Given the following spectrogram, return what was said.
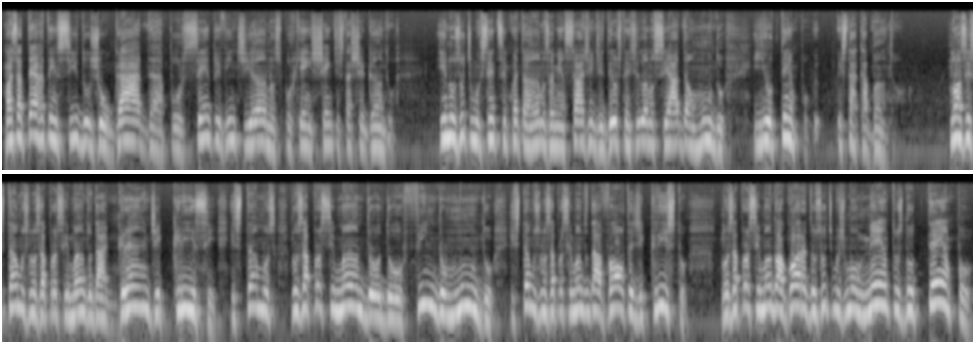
Mas a terra tem sido julgada por 120 anos porque a enchente está chegando. E nos últimos 150 anos a mensagem de Deus tem sido anunciada ao mundo e o tempo está acabando. Nós estamos nos aproximando da grande crise, estamos nos aproximando do fim do mundo, estamos nos aproximando da volta de Cristo, nos aproximando agora dos últimos momentos do tempo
